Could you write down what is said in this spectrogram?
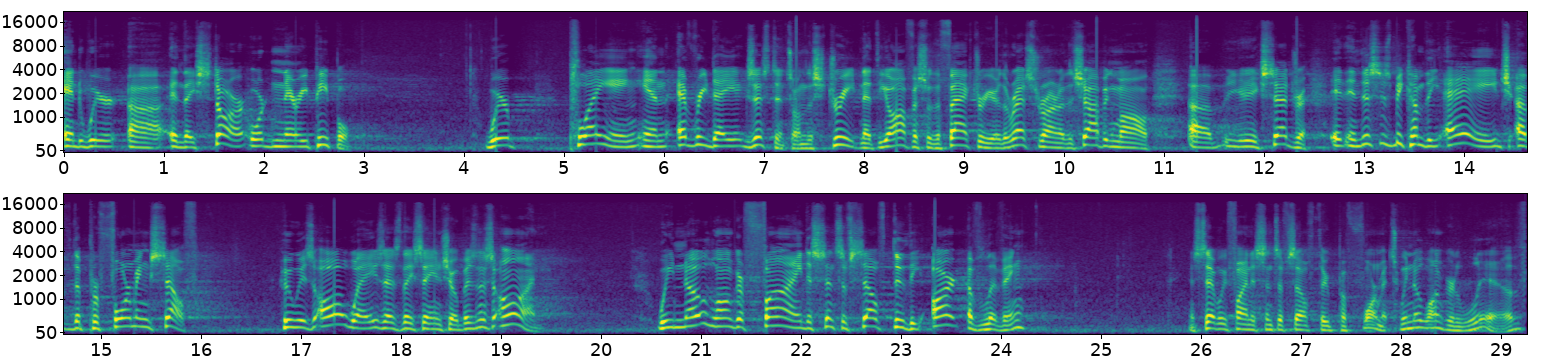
And, we're, uh, and they star ordinary people. We're playing in everyday existence on the street and at the office or the factory or the restaurant or the shopping mall, uh, etc. And this has become the age of the performing self, who is always, as they say in show business, on. We no longer find a sense of self through the art of living. Instead, we find a sense of self through performance. We no longer live,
